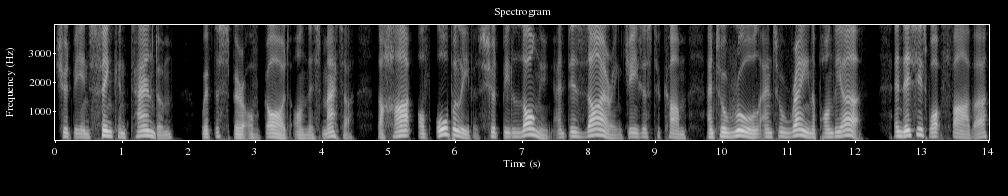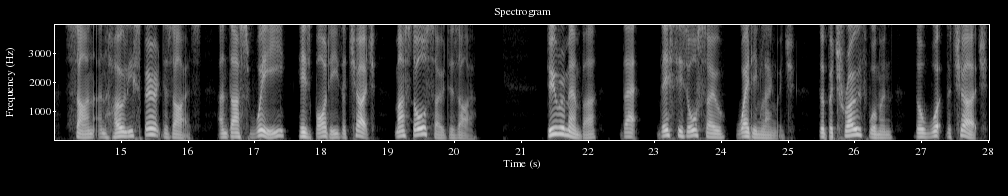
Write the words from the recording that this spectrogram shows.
should be in sync and tandem with the Spirit of God on this matter the heart of all believers should be longing and desiring Jesus to come and to rule and to reign upon the earth. And this is what Father, Son, and Holy Spirit desires. And thus we, his body, the church, must also desire. Do remember that this is also wedding language. The betrothed woman, the, the church,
